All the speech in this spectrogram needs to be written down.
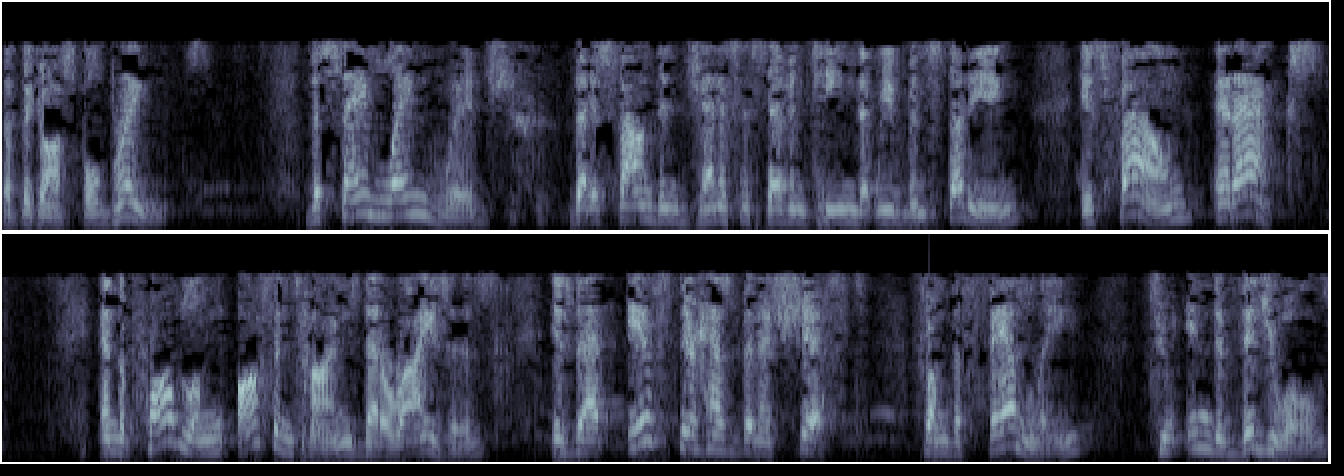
that the gospel brings. The same language that is found in Genesis 17 that we've been studying is found in Acts. And the problem oftentimes that arises is that if there has been a shift from the family to individuals,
